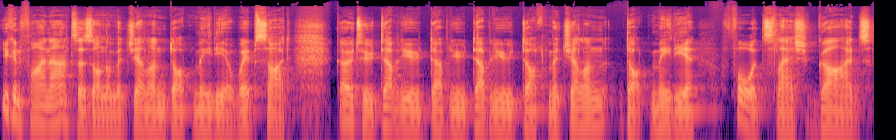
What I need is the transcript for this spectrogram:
you can find answers on the Majellan.media website. Go to www.majellan.media forward slash guides.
